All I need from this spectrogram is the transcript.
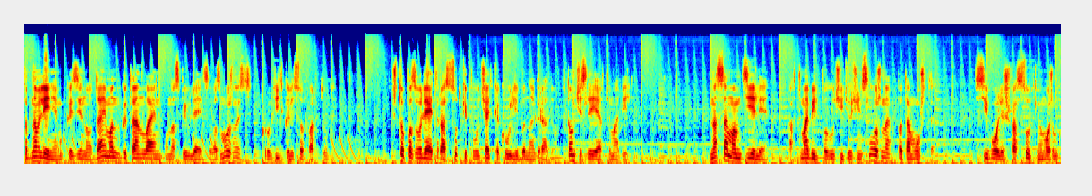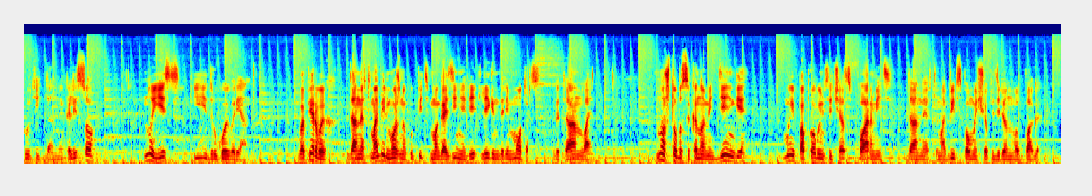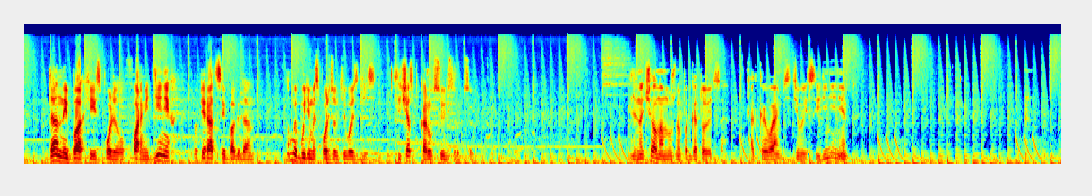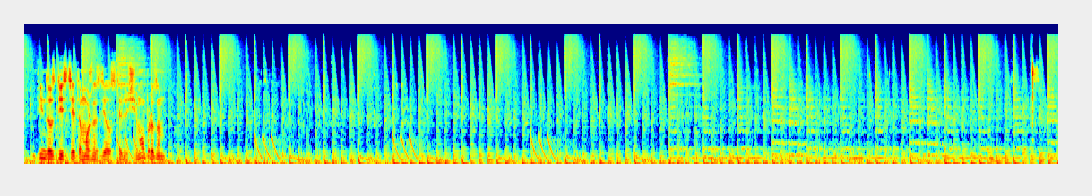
С обновлением казино Diamond в GTA Online у нас появляется возможность крутить колесо фортуны, что позволяет раз в сутки получать какую-либо награду, в том числе и автомобиль. На самом деле автомобиль получить очень сложно, потому что всего лишь раз в сутки мы можем крутить данное колесо, но есть и другой вариант. Во-первых, данный автомобиль можно купить в магазине Legendary Motors GTA Online. Но чтобы сэкономить деньги, мы попробуем сейчас фармить данный автомобиль с помощью определенного бага. Данный баг я использовал в фарме денег в операции Богдан, но мы будем использовать его здесь. Сейчас покажу всю инструкцию. Для начала нам нужно подготовиться. Открываем сетевые соединения. В Windows 10 это можно сделать следующим образом.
